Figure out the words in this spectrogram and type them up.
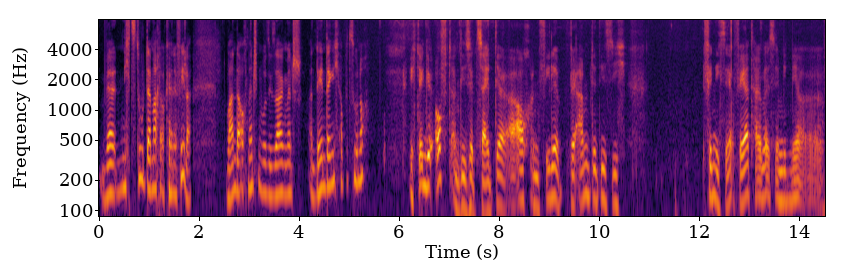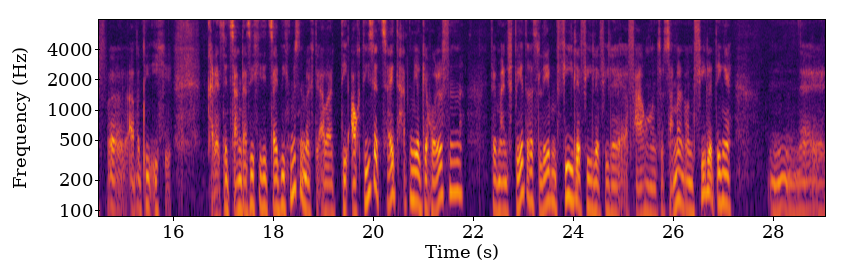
Wer nichts tut, der macht auch keine Fehler. Waren da auch Menschen, wo Sie sagen, Mensch, an denen denke ich ab und zu noch? Ich denke oft an diese Zeit, ja, auch an viele Beamte, die sich, finde ich, sehr fair teilweise mit mir, äh, aber die ich kann jetzt nicht sagen, dass ich die Zeit nicht missen möchte, aber die, auch diese Zeit hat mir geholfen, für mein späteres Leben viele, viele, viele Erfahrungen zu sammeln und viele Dinge, mm, äh,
